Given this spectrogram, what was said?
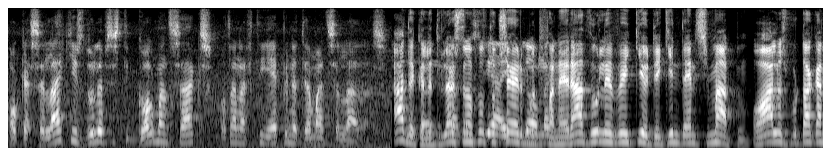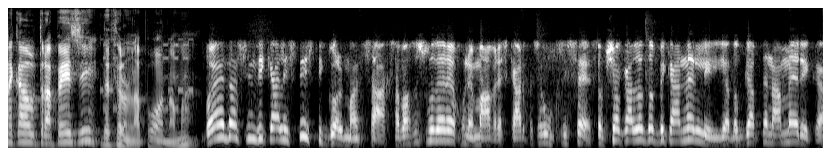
Ο Κασελάκης δούλεψε στην Goldman Sachs όταν αυτή έπινε το αίμα της Ελλάδας. Άντε καλέ, τουλάχιστον αυτό το ξέρουμε. Ότι φανερά δούλευε εκεί, ότι εκείνη τα ένσημά του. Ο άλλος που τα έκανε κάτω το τραπέζι, δεν θέλω να πω όνομα. Μπορεί να ήταν συνδικαλιστής στην Goldman Sachs. Από αυτούς που δεν έχουν μαύρες κάρτες, έχουν χρυσές. Το πιο καλό το Πικανέλη για τον Captain America.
